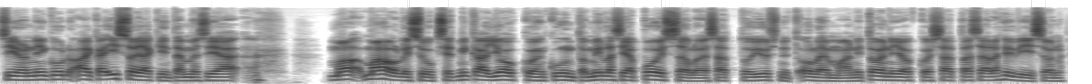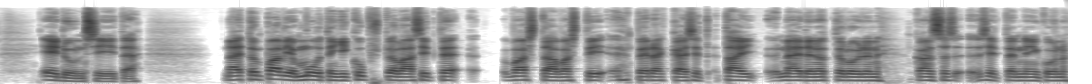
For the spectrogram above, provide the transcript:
Siinä on niin kuin aika isojakin tämmöisiä ma- mahdollisuuksia, että mikä on joukkojen kunto, millaisia poissaoloja sattuu just nyt olemaan, niin toinen joukkue saattaa saada hyvin ison edun siitä. Näitä on paljon muutenkin. Kups pelaa sitten vastaavasti peräkkäiset, tai näiden otteluiden kanssa sitten niin kuin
